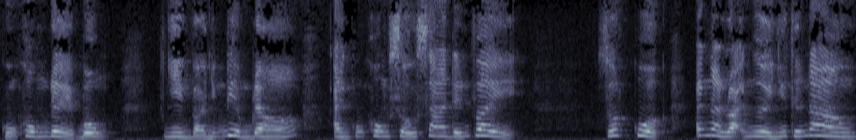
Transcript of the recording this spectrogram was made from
cũng không để bụng. Nhìn vào những điểm đó, anh cũng không xấu xa đến vậy. Rốt cuộc, anh là loại người như thế nào?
